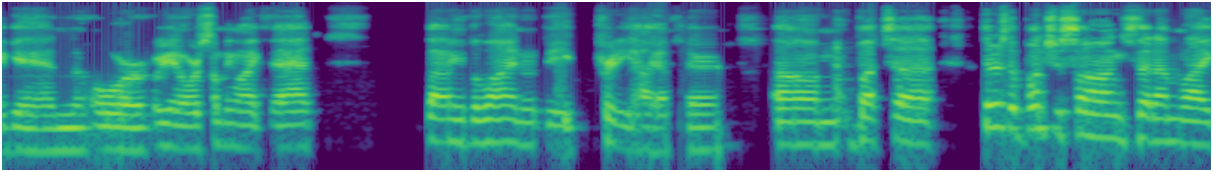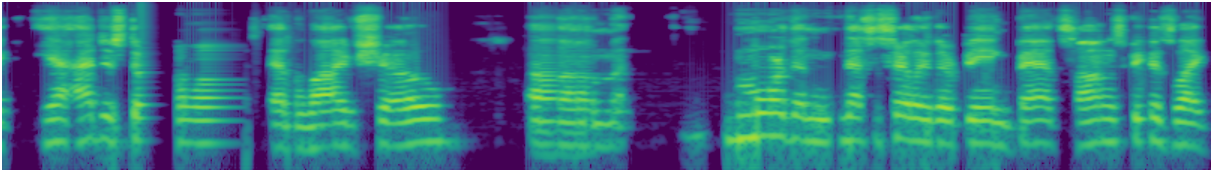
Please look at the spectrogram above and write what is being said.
again, or you know, or something like that. I mean, the line would be pretty high up there. Um, but uh, there's a bunch of songs that I'm like, yeah, I just don't want at a live show. Um, more than necessarily there being bad songs, because like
